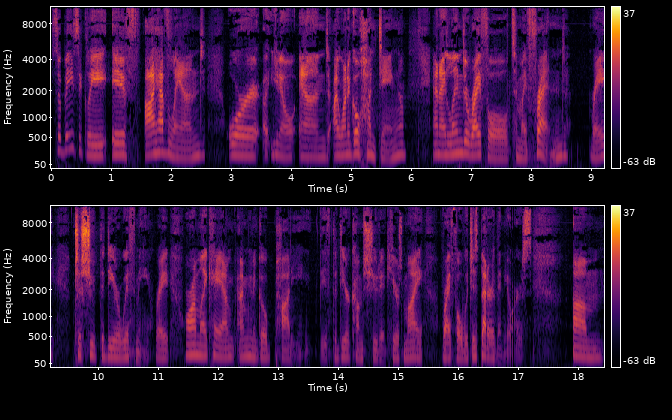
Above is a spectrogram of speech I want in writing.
So basically, if I have land or, uh, you know, and I want to go hunting and I lend a rifle to my friend, right, to shoot the deer with me, right? Or I'm like, hey, I'm, I'm going to go potty. If the deer comes, shoot it. Here's my rifle, which is better than yours. Um,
